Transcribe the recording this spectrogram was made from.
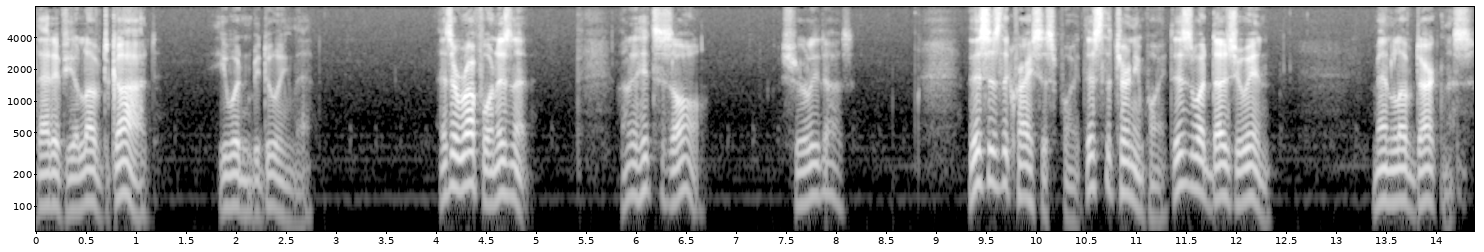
that if you loved God, you wouldn't be doing that. That's a rough one, isn't it? Well, it hits us all. Surely does. This is the crisis point. This is the turning point. This is what does you in. Men love darkness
